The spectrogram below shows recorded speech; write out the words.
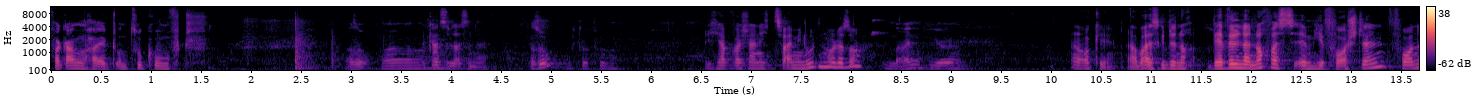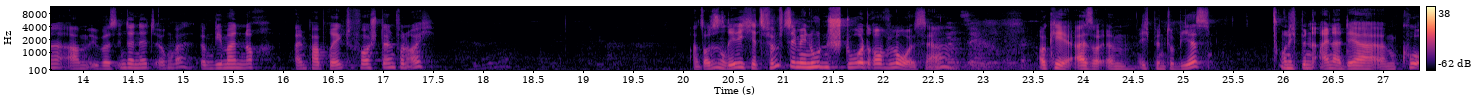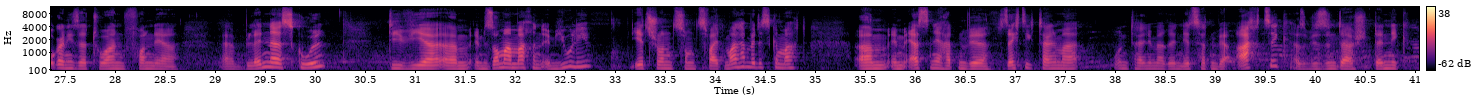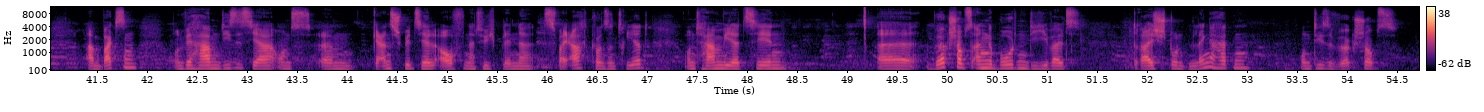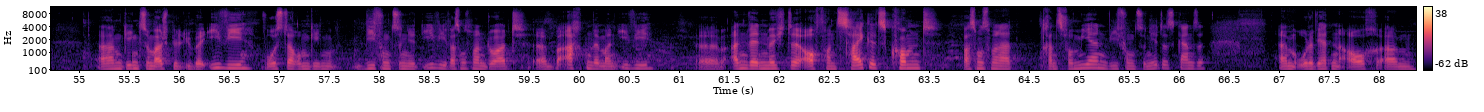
Vergangenheit und Zukunft. Also, äh Kannst du lassen, ne? Achso, ich habe wahrscheinlich zwei Minuten oder so? Nein, hier. Ah, okay. Aber es gibt ja noch. Wer will dann noch was ähm, hier vorstellen? Vorne ähm, übers Internet irgendwas? Irgendjemand noch ein paar Projekte vorstellen von euch? Ansonsten rede ich jetzt 15 Minuten stur drauf los. Ja? Okay, also ähm, ich bin Tobias und ich bin einer der ähm, Co-Organisatoren von der äh, Blender School, die wir ähm, im Sommer machen, im Juli. Jetzt schon zum zweiten Mal haben wir das gemacht. Ähm, Im ersten Jahr hatten wir 60 Teilnehmer und Teilnehmerinnen, jetzt hatten wir 80, also wir sind da ständig am Wachsen und wir haben dieses Jahr uns ähm, ganz speziell auf natürlich Blender 2.8 konzentriert und haben wieder zehn äh, Workshops angeboten, die jeweils drei Stunden Länge hatten. Und diese Workshops ähm, gingen zum Beispiel über Eevee, wo es darum ging, wie funktioniert Eevee, was muss man dort äh, beachten, wenn man Eevee äh, anwenden möchte, auch von Cycles kommt, was muss man da transformieren, wie funktioniert das Ganze. Ähm, oder wir hatten auch ähm,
